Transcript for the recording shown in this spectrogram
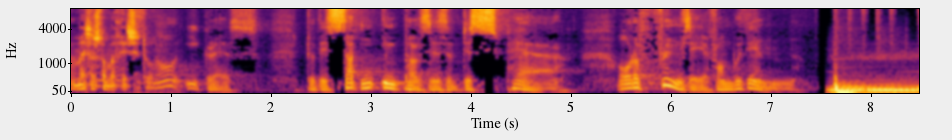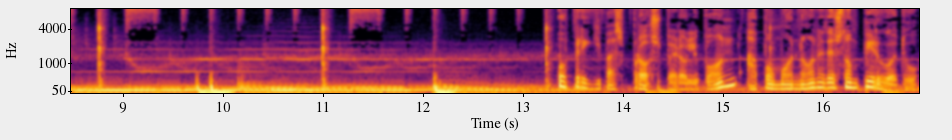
μέσα στο μαθήσι του. nor egress to the sudden impulses of despair or of frenzy from within. Ο πρίγκιπας Πρόσπερο λοιπόν απομονώνεται στον πύργο του,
